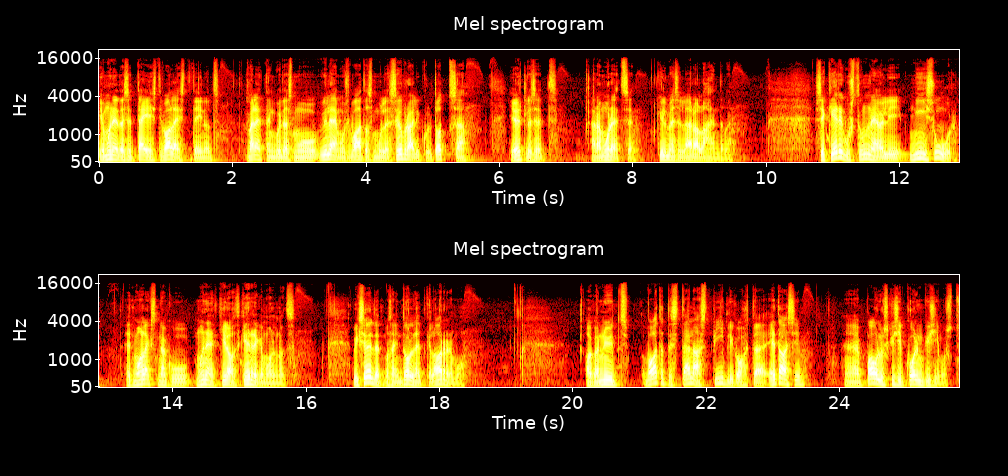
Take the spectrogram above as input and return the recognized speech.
ja mõned asjad täiesti valesti teinud. mäletan, kuidas mu ülemus vaatas mulle sõbralikult otsa ja ütles, et ära muretse, küll me selle ära lahendame. see kergustunne oli nii suur, et ma oleks nagu mõned kilod kergem olnud. Võiks öelda, et ma sain tol hetkel armu. aga nüüd vaadates tänast piibli kohta edasi Äh, Paulus küsib kolm küsimust.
